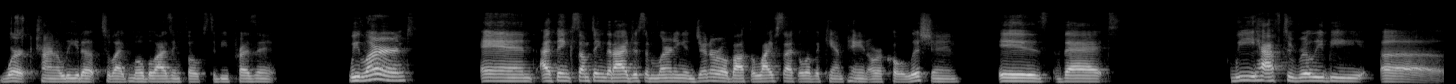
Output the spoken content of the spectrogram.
work trying to lead up to like mobilizing folks to be present. We learned, and I think something that I just am learning in general about the life cycle of a campaign or a coalition is that we have to really be uh,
